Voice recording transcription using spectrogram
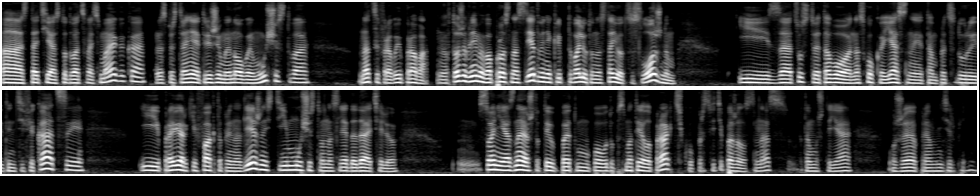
а статья 128 ГК распространяет режимы нового имущества на цифровые права. В то же время вопрос наследования криптовалюты остается сложным, и из-за отсутствия того, насколько ясны там процедуры идентификации и проверки факта принадлежности имущества наследодателю – Соня, я знаю, что ты по этому поводу посмотрела практику. Просвети, пожалуйста, нас, потому что я уже прям в нетерпении.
